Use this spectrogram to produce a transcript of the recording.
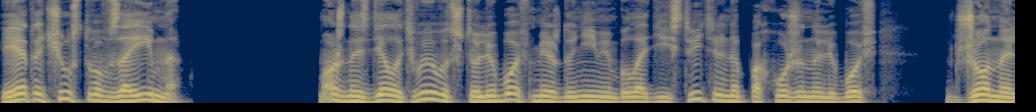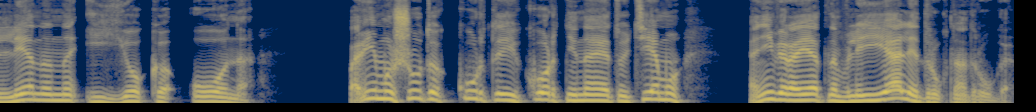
и это чувство взаимно. Можно сделать вывод, что любовь между ними была действительно похожа на любовь Джона Леннона и Йоко Оно. Помимо шуток Курта и Кортни на эту тему — они, вероятно, влияли друг на друга.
